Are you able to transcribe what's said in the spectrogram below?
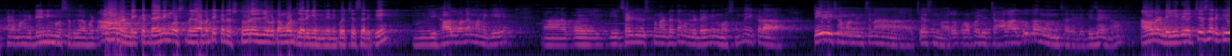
ఇక్కడ మనకి డైనింగ్ వస్తుంది కాబట్టి. అవునండి ఇక్కడ డైనింగ్ వస్తుంది కాబట్టి ఇక్కడ స్టోరేజ్ ఇవ్వడం కూడా జరిగింది దీనికి వచ్చేసరికి. ఉమ్, ఈ హాల్లోనే మనకి ఈ సైడ్ చూసుకున్నట్టయితే మనకి డైనింగ్ వస్తుంది. ఇక్కడ టీవీకి సంబంధించిన చేస్తున్నారు ప్రొఫైల్. చాలా అద్భుతంగా ఉంది సార్ ఇది డిజైన్. అవునండి ఇది వచ్చేసరికి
